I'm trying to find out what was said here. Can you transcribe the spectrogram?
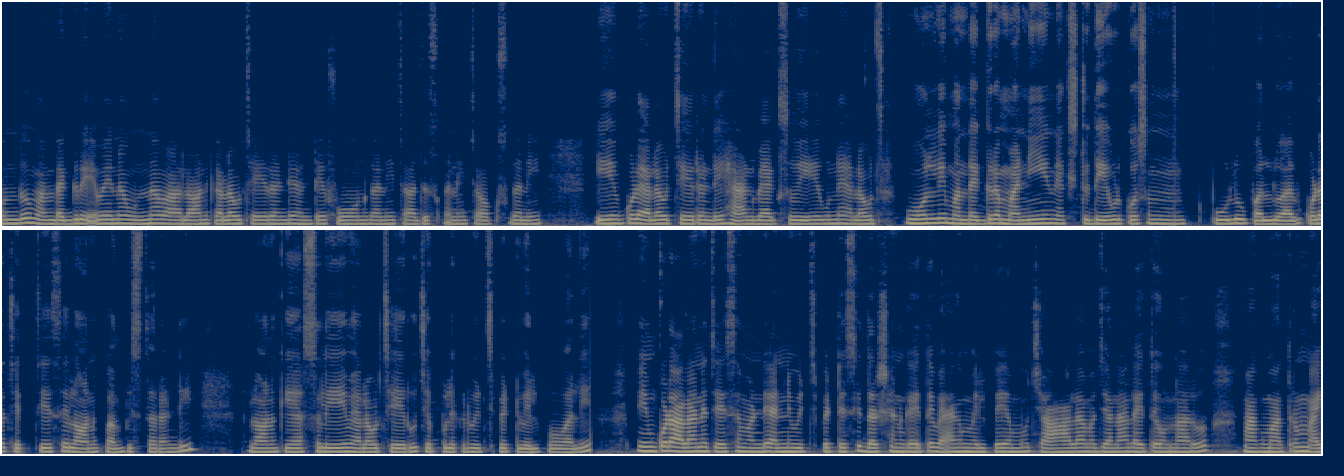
ముందు మన దగ్గర ఏమైనా ఉన్నా ఆ లాన్కి అలౌడ్ చేయరండి. అంటే ఫోన్ కానీ చార్జెస్ కానీ చాక్స్ కానీ ఏం కూడా అలౌడ్ చేయరండి. హ్యాండ్ బ్యాగ్స్ ఏ ఉన్నాయి అలౌడ్ ఓన్లీ మన దగ్గర మనీ నెక్స్ట్ దేవుడి కోసం పూలు పళ్ళు అవి కూడా చెక్ చేసే లాన్కి పంపిస్తారండి. లోనికి అసలు ఏమి అలౌడ్ చేయరు. చెప్పులు ఇక్కడ విడిచిపెట్టి వెళ్ళిపోవాలి. మేము కూడా అలానే చేసామండి అన్ని విడిచిపెట్టేసి దర్శనానికి అయితే వేగం వెళ్ళిపోయాము. చాలా జనాలు అయితే ఉన్నారు. మాకు మాత్రం ఐ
